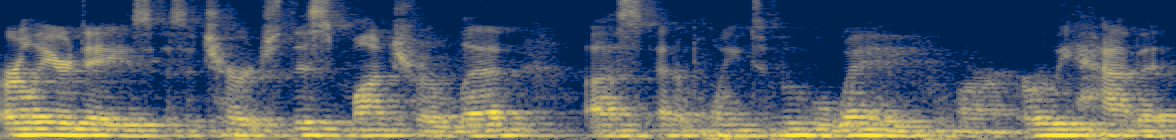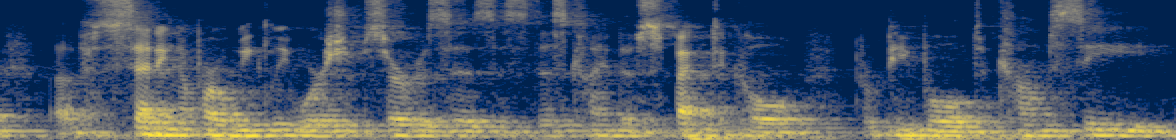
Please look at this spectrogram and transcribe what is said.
earlier days as a church, this mantra led us at a point to move away from our early habit of setting up our weekly worship services as this kind of spectacle for people to come see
